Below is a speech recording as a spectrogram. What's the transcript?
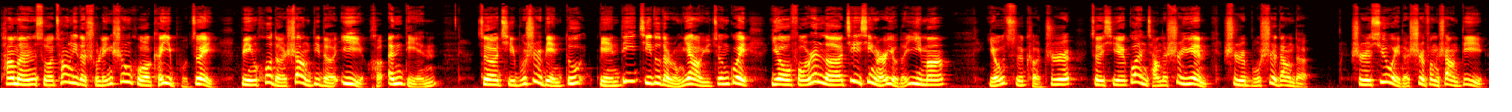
他们所创立的属灵生活可以补罪。并获得上帝的义和恩典，这岂不是贬低贬低基督的荣耀与尊贵，又否认了借信而有的义吗？由此可知，这些惯常的誓愿是不适当的，是虚伪的侍奉上帝。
